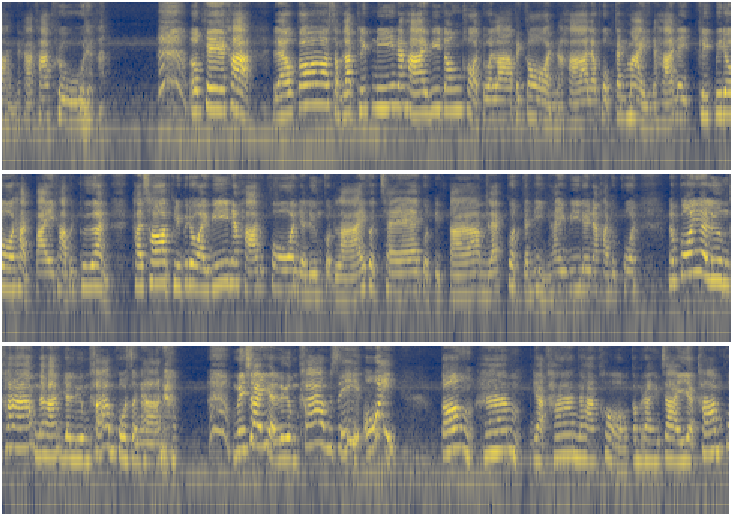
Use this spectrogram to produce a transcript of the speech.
าทนะคะ ค่าครูนะคะ โอเคค่ะ แล้วก็สำหรับคลิปนี้นะคะวี่ต้องขอตัวลาไปก่อนนะคะ แล้วพบกันใหม่นะคะ ในคลิปวิดีโอถัดไปค่ะเพื่อนๆ ถ้าชอบคลิปวิดีโอไอวี่นะคะ ทุกคนอย่าลืมกดไลค์กดแชร์ กดติดตาม และกดกระดิ่งให้วี่ด้วยนะคะ ทุกคน แล้วก็อย่าลืมข้ามนะคะ อย่าลืมข้ามโฆษณานะไม่ใช่อย่าลืมข้ามสิโอ้ย ต้องห้ามอย่าข้ามนะคะ ขอกำลังใจอย่าข้ามโฆ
